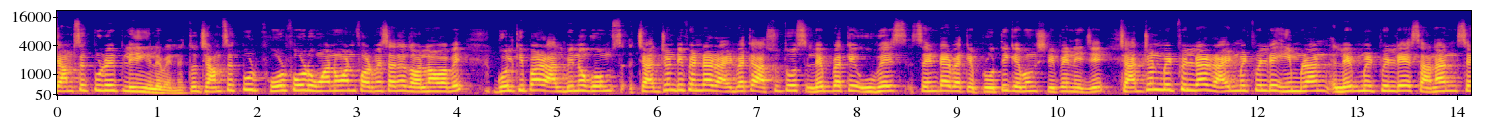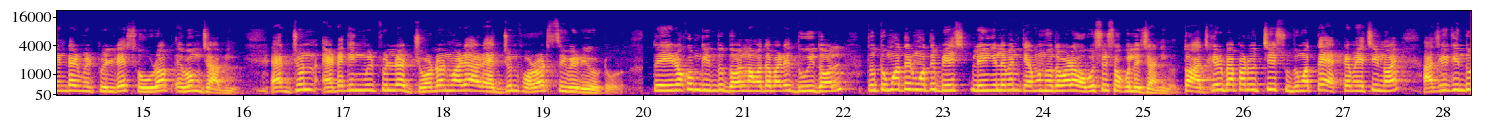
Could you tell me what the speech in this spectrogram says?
জামশেদপুরের প্লেইং ইলেভেনে তো Jamshedpur four four one one ফরমেশনে দল নামাবে। গোলকিপার আলবিনো গোমস, চারজন ডিফেন্ডার রাইট ব্যাকে আশুতোষ লেফট ব্যাকে উভেশ সেন্টার ব্যাকে প্রতীক এবং স্টিফেন এজে। চারজন মিডফিল্ডার রাইট মিডফিল্ডে ইমরান লেফট মিডফিল্ডে সানান সেন্টার মিডফিল্ডে সৌরভ এবং জাভি। একজন অ্যাটাকিং মিডফিল্ডার জর্ডন মারে আর একজন ফরওয়ার্ড সিভেরিওটোর তো এইরকম কিন্তু দল নামাতে পারে দুই দল। তো তোমাদের মতে বেস্ট প্লেইং ইলেভেন কেমন হতে পারে? অবশ্যই সকলে জানিও। তো আজকের ব্যাপার হচ্ছে শুধুমাত্র একটা ম্যাচই নয়, আজকে কিন্তু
